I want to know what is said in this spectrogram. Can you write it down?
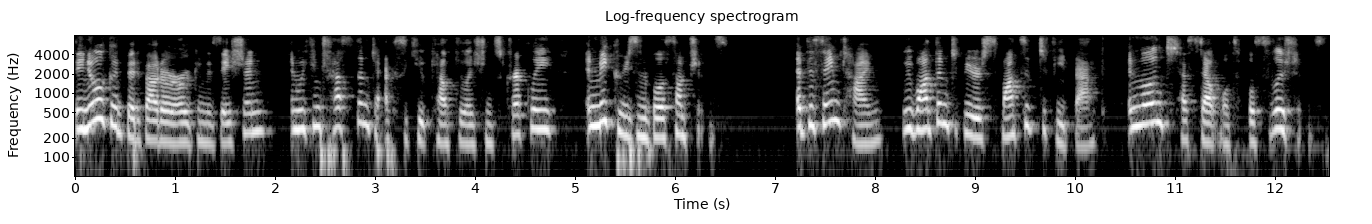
They know a good bit about our organization, and we can trust them to execute calculations correctly and make reasonable assumptions. At the same time, we want them to be responsive to feedback and willing to test out multiple solutions.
